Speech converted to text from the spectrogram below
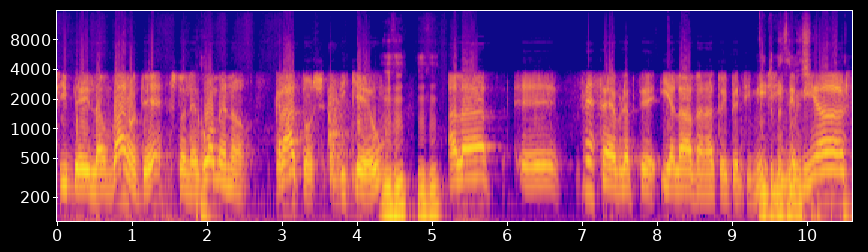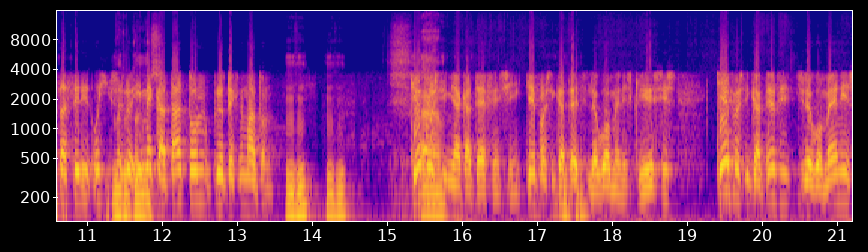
Συμπεριλαμβάνονται στο λεγόμενο κράτος αλλά ε, δεν θα έβλεπτε η Ελλάδα να το υπενθυμίσει. Είναι μια σταθερή. Όχι, είμαι κατά των πυροτεχνημάτων. Και προς τη μια κατεύθυνση και προς την κατεύθυνση της λεγόμενης κλήσης και προς την κατεύθυνση της λεγόμενης,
